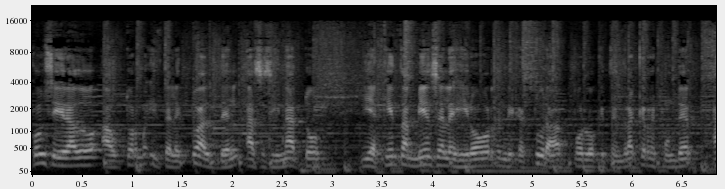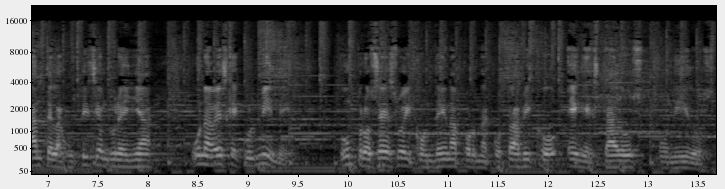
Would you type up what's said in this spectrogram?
considerado autor intelectual del asesinato y a quien también se le giró orden de captura, por lo que tendrá que responder ante la justicia hondureña una vez que culmine un proceso y condena por narcotráfico en Estados Unidos.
